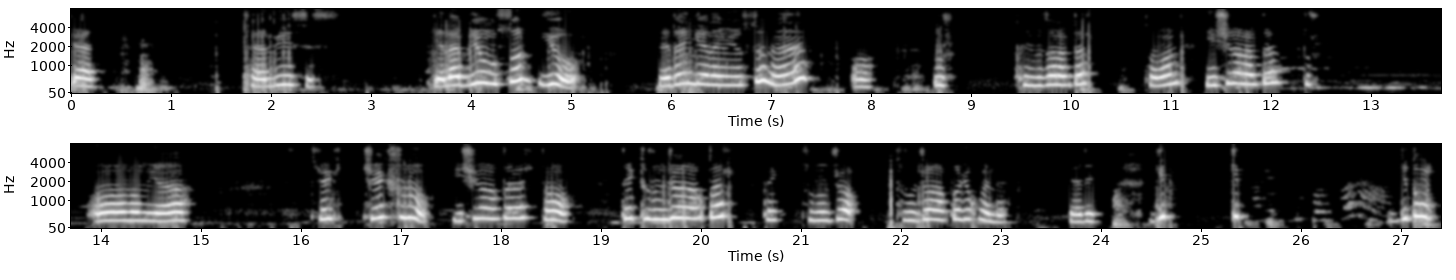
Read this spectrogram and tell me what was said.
Gel. Terbiyesiz. Gelebiliyor musun? Yok. Neden gelemiyorsun he? Aa, dur. Kırmızı anahtar. Tamam. Yeşil anahtar. Dur. Oğlum ya. Çek, çek şunu. Yeşil anahtar aç. Tamam. Tek turuncu anahtar. Pek turuncu turuncu anahtar yok bende. Hadi. Git. Git. Git oğlum.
